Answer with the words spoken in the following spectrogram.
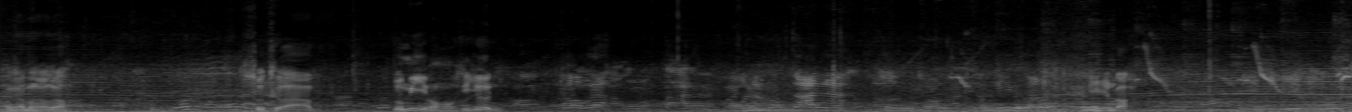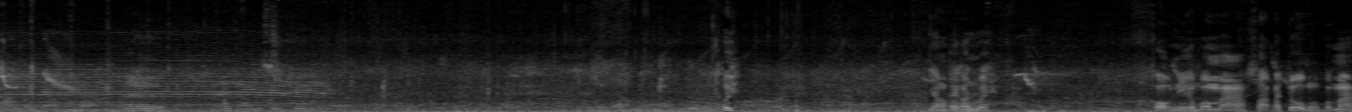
เป็นไงมึงเอาเงาสุดเถื่อตัวมีของของสียืนนี่เห็น ปะเออให้ทำจริงอุ้ยยังไปกันเว้ยขอกนี่กับบ่มาสากกระโจมกับบ่มา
